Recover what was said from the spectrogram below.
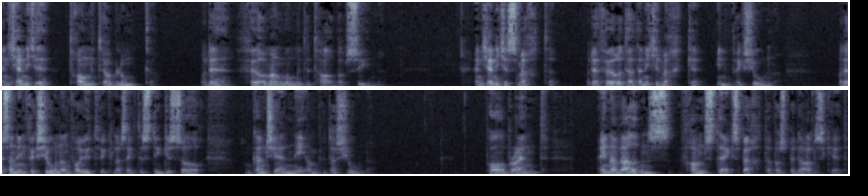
En kjenner ikke trang til å blunke, og det fører mange ganger til tap av synet. En kjenner ikke smerte, og Det fører til at en ikke merker infeksjoner. Og disse infeksjonene får utvikle seg til stygge sår, som kanskje ender i amputasjoner. Paul Brandt, en av verdens fremste eksperter på spedalskhet,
